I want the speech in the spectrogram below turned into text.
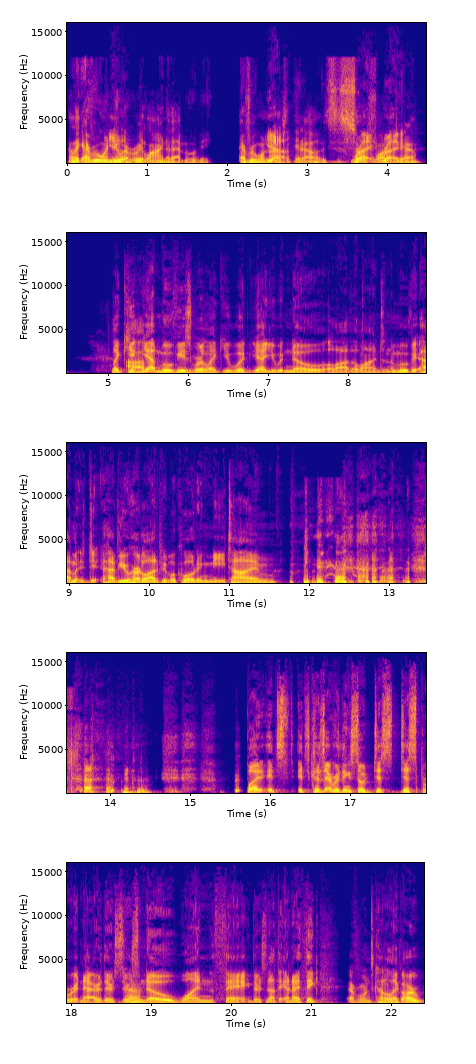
and like everyone knew every line of that movie. Everyone Yeah. knows, you know, it's so Right, funny. right. You know? like Uh, yeah, movies were like you would, yeah, you would know a lot of the lines in the movie. How many? Have you heard a lot of people quoting "Me Time"? but it's it's because everything's so dis- disparate now. There's there's Yeah. no one thing. There's nothing, and I think everyone's kind of like our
